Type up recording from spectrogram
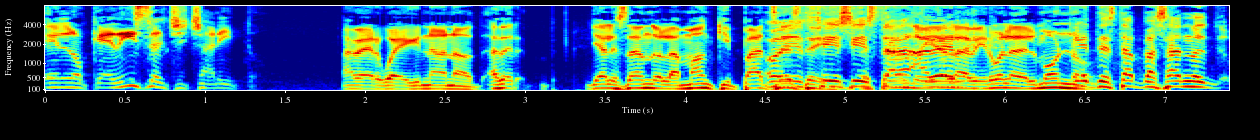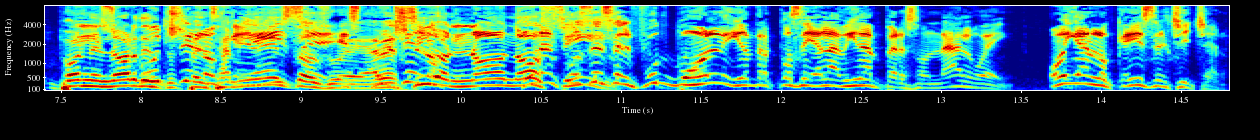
en lo que dice el chicharito. A ver, güey, no, no. A ver, ya le está dando la monkey patch a Oye, este. sí, sí, está. dando a ya ver, la viruela del mono. ¿Qué te está pasando? Pon en orden tus Escuchen lo que pensamientos, dice, güey. A ver, sí o no, no, Una sí. cosa es el fútbol y otra cosa ya la vida personal, güey. Oigan lo que dice el chicharo.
